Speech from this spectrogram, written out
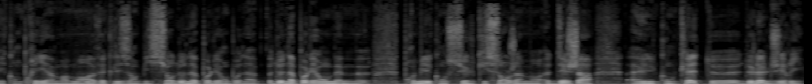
y compris à un moment avec les ambitions de Napoléon Bonaparte, de Napoléon même euh, premier consul, qui songe un déjà à une conquête euh, de l'Algérie.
